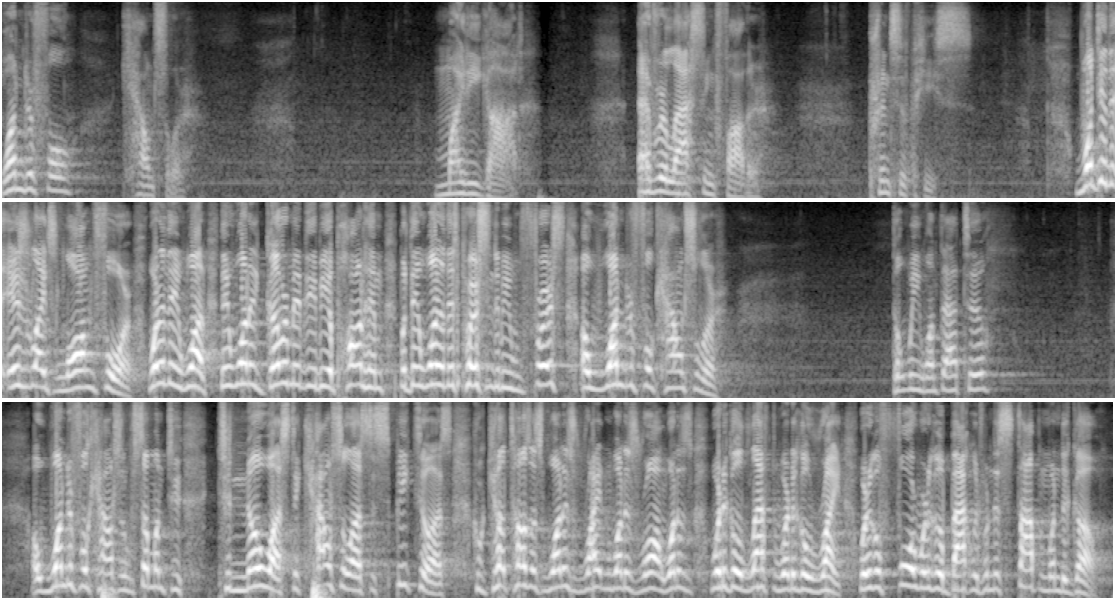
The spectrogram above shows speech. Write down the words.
Wonderful Counselor, Mighty God everlasting Father, Prince of Peace. What did the Israelites long for? What did they want? They wanted government to be upon him, but they wanted this person to be first a wonderful counselor. Don't we want that too? A wonderful counselor, someone to, to know us, to counsel us, to speak to us, who tells us what is right and what is wrong, what is, where to go left, where to go right, where to go forward, where to go backwards, when to stop and when to go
